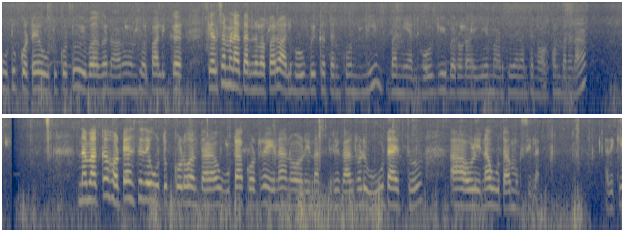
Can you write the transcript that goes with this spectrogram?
ಊಟಕ್ಕೆ ಕೊಟ್ಟೆ, ಊಟಕ್ಕೆ ಕೊಟ್ಟು ಇವಾಗ ನಾನು ಒಂದು ಸ್ವಲ್ಪ ಅಲ್ಲಿ ಕೆಲಸ ಮಾಡತ್ತಾರ ನಮ್ಮ ಅಪ್ಪಾರು, ಅಲ್ಲಿ ಹೋಗ್ಬೇಕಂತ ಅಂದ್ಕೊಂಡಿನಿ ಬನ್ನಿ, ಅಲ್ಲಿ ಹೋಗಿ ಬರೋಣ, ಏನು ಮಾಡ್ತಿದ್ದಾರೆ ಅಂತ ನೋಡ್ಕೊಂಡು ಬರೋಣ. ನಮ್ಮ ಅಕ್ಕ ಹೊಟ್ಟೆ ಹಸ್ತಿದೆ, ಊಟಕ್ಕೆ ಕೊಡು ಅಂತ ಊಟ ಕೊಟ್ಟರೆ ಏನೋ ನೋಡಿ, ನಾನು ತಿರುಗಿ ಆಲ್ರೆಡಿ ಊಟ ಆಯಿತು. ಅವಳು ಇನ್ನೂ ಊಟ ಮುಗಿಸಿಲ್ಲ. ಅದಕ್ಕೆ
